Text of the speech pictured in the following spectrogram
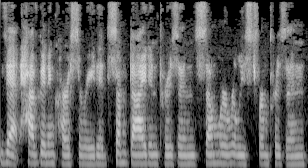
that have been incarcerated. Some died in prison, some were released from prison.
